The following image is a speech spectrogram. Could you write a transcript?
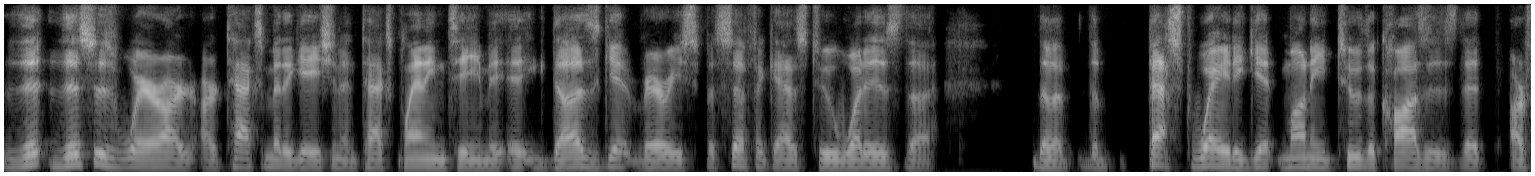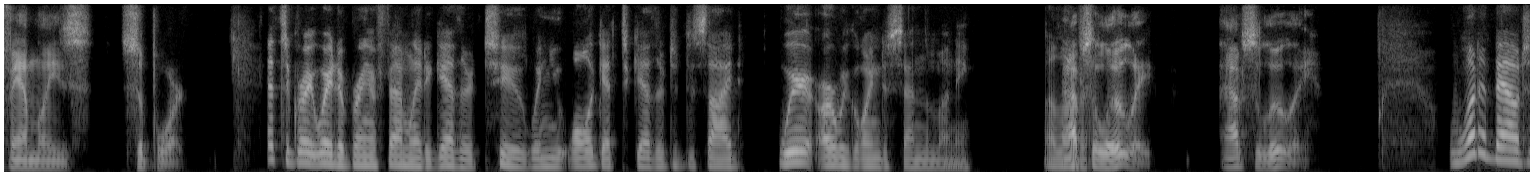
th- this is where our, our tax mitigation and tax planning team it, it does get very specific as to what is the the the best way to get money to the causes that our families support. That's a great way to bring a family together too. When you all get together to decide where are we going to send the money. Absolutely, it. absolutely. What about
